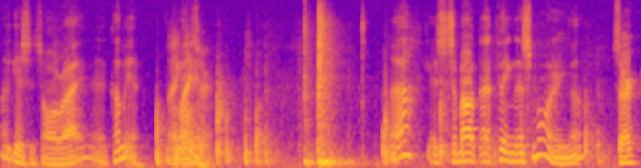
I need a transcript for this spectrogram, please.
I guess it's all right. Uh, come in. Thank Come you, sir. Well, guess it's about that thing this morning, huh? Sir?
